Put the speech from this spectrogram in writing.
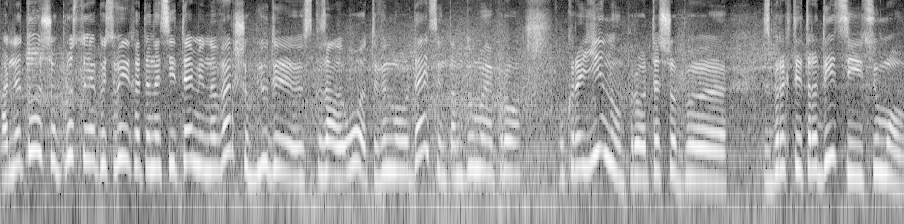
а для того, щоб просто якось виїхати на цій темі наверх, щоб люди сказали, о, то він молодець, він там думає про Україну, про те, щоб е, зберегти традиції і цю мову.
